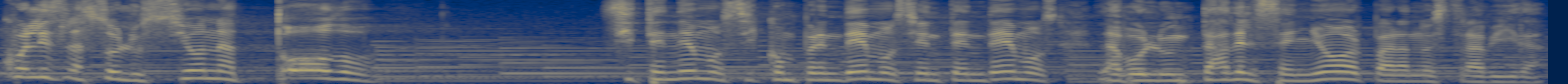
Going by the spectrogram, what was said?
cuál es la solución a todo. Si tenemos, si comprendemos, si entendemos la voluntad del Señor para nuestra vida.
